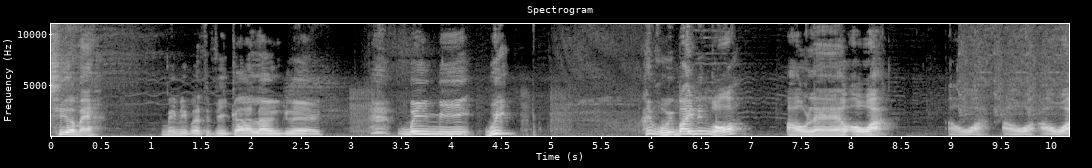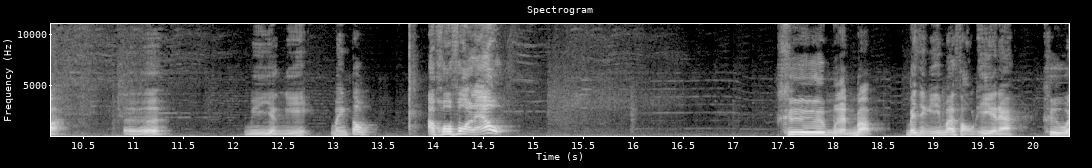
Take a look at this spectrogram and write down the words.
เชื่อไหม ไม่มีแปซิฟิก้าลังแรก ไม่มีหุยให้ผมอีกใบหนึ่งเหรอ เอาแล้วเอาอะเอาอะเอาอะเอาอะเออ มีอย่างนี้ไม่ต้อง เอาคอฟอร์แล้ว คือเหมือนแบบเป็นอย่างนี้มาสองทีนะ คือเว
